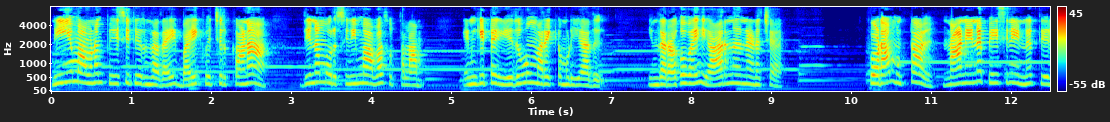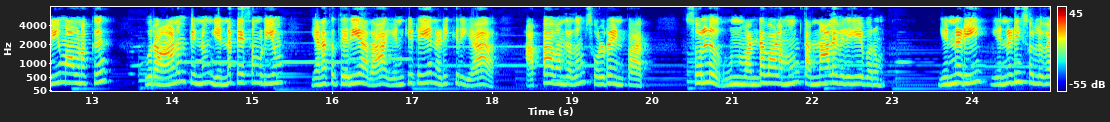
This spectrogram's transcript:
நீயும் அவனும் பேசிட்டு இருந்ததை பைக் வச்சிருக்கானா? தினம் ஒரு சினிமாவா சுத்தலாம். என்கிட்ட எதுவும் மறைக்க முடியாது. இந்த ரகுவை யாருன்னு நினைச்ச? போடா முட்டாள் நான் என்ன பேசினேன்னு தெரியுமா உனக்கு? ஒரு ஆணும் பெண்ணும் என்ன பேச முடியும்? எனக்கு தெரியாதா? என்கிட்டயே நடிக்கிறியா? அப்பா வந்ததும் சொல்றேன் பார். சொல்லு உன் வண்டவாளமும் தன்னால வெளியே வரும். என்னடி என்னடி சொல்லுவ?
